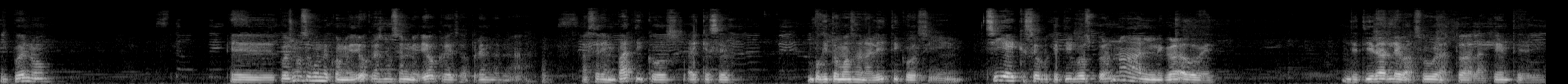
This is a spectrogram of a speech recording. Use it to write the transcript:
Y bueno, eh, pues no se hunde con mediocres, no sean mediocres, aprendan a, a, ser empáticos, hay que ser un poquito más analíticos y sí hay que ser objetivos, pero no al grado de de tirarle basura a toda la gente,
